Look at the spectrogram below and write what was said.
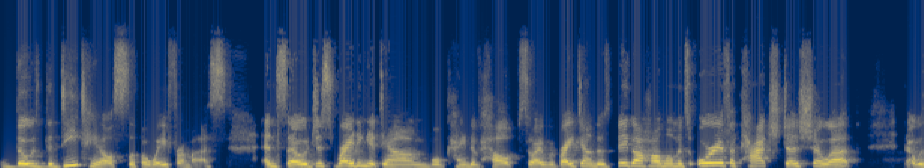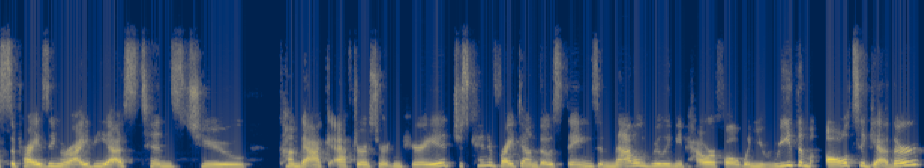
those the details slip away from us and so just writing it down will kind of help so i would write down those big aha moments or if a patch does show up that was surprising or ibs tends to come back after a certain period just kind of write down those things and that'll really be powerful when you read them all together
